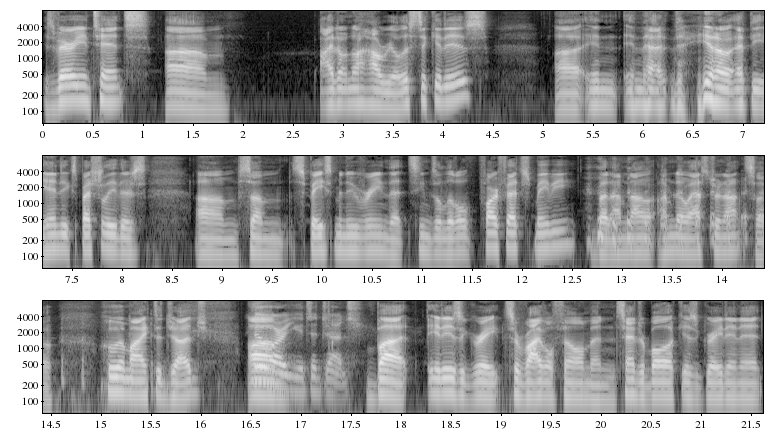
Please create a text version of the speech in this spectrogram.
it's very intense. Um, I don't know how realistic it is. Uh, in in that you know at the end, especially there's um, some space maneuvering that seems a little far fetched, maybe. But I'm no I'm no astronaut, so who am I to judge? Who Um, are you to judge? but it is a great survival film, and Sandra Bullock is great in it.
